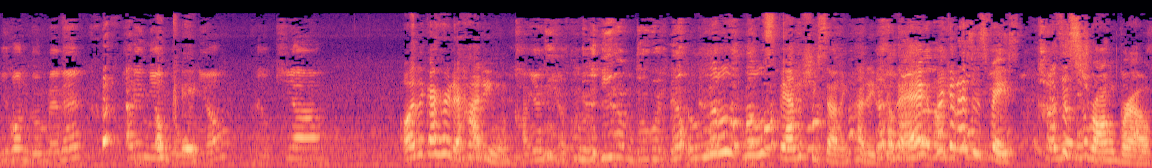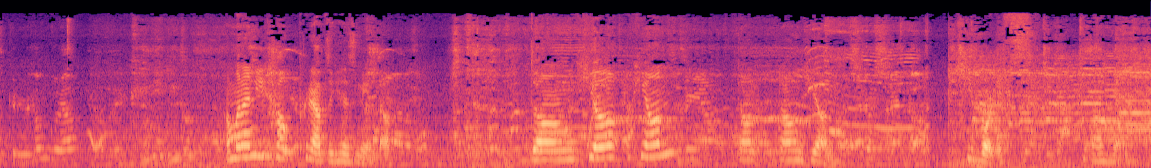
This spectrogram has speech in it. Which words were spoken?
이번 룸메는 하린이 형, 오케이. 용이 형, 그리고 키아, Oh, I think I heard it. Harin. 강현이 형. 이름 누구예요? Little, little Spanishy sounding. Harin. Okay, I recognize his face. That's a strong brow. 그리고 형구요. I'm gonna need help pronouncing his name though. Dong Hyun. Don Don Hyun, keyboardist Don Hyun.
